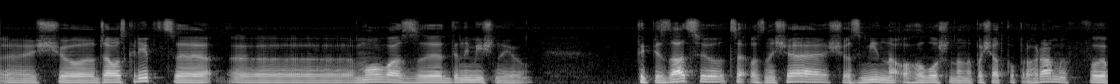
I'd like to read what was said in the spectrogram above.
е, що JavaScript це е, мова з динамічною типізацією. Це означає, що змінна оголошена на початку програми в,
